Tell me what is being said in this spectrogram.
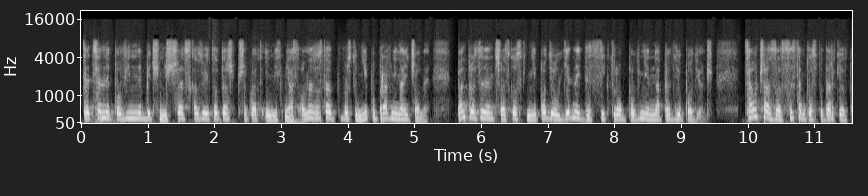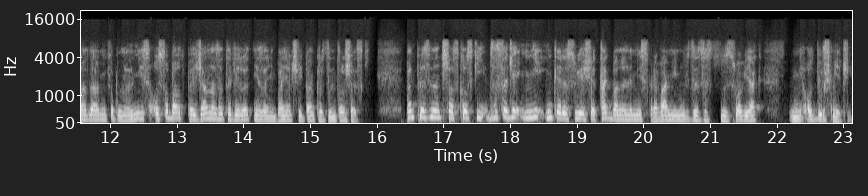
te ceny powinny być niższe. Wskazuje to też przykład innych miast. One zostały po prostu niepoprawnie naliczone. Pan prezydent Trzaskowski nie podjął jednej jednej decyzji, którą powinien na pewno podjąć. Cały czas za system gospodarki odpadami komunalnymi jest osoba odpowiedzialna za te wieloletnie zaniedbania, czyli pan prezydent Olszewski. Pan prezydent Trzaskowski w zasadzie nie interesuje się tak banalnymi sprawami, mówię w cudzysłowie, jak odbiór śmieci.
